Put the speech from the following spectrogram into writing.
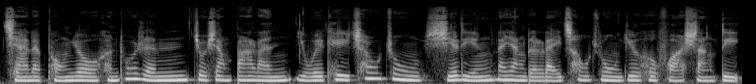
亲爱的朋友，很多人就像巴兰，以为可以操纵邪灵那样的来操纵耶和华上帝，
